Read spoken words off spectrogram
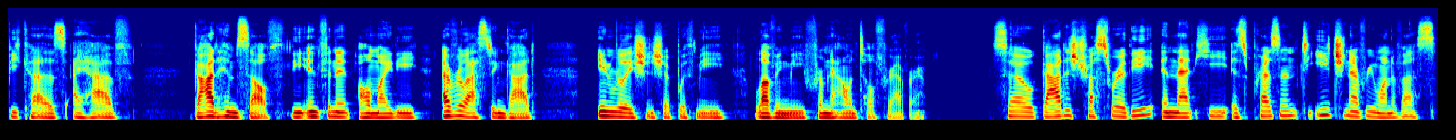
because I have God Himself, the infinite, almighty, everlasting God, in relationship with me, loving me from now until forever. So, God is trustworthy in that He is present to each and every one of us,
